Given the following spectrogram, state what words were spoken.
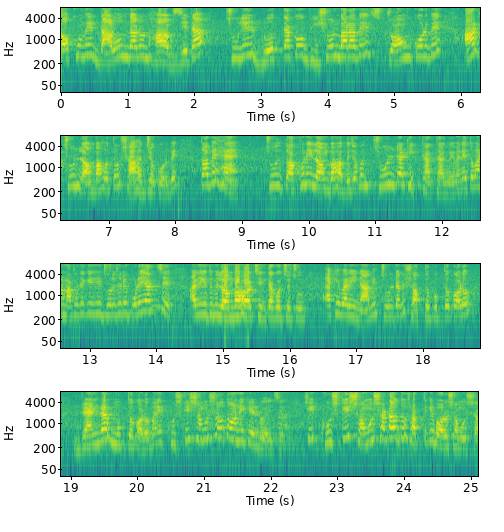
রকমের দারুণ দারুণ হার্বস যেটা চুলের গ্রোথটাকেও ভীষণ বাড়াবে স্ট্রং করবে আর চুল লম্বা হতেও সাহায্য করবে। তবে হ্যাঁ চুল তখনই লম্বা হবে যখন চুলটা ঠিকঠাক থাকবে। মানে তোমার মাথা থেকে যে ঝরে ঝরে পড়ে যাচ্ছে, আর এদিকে তুমি লম্বা হওয়ার চিন্তা করছ চুল, একেবারেই না। আগে চুলটাকে শক্তপোক্ত করো ড্র্যান্ডার মুক্ত করো। মানে খুশকির সমস্যাও তো অনেকের রয়েছে। সেই খুশকির সমস্যাটাও তো সব থেকে বড় সমস্যা।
